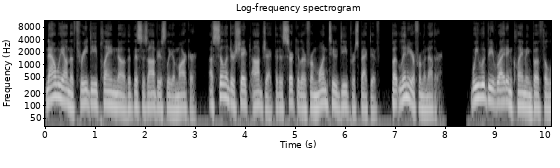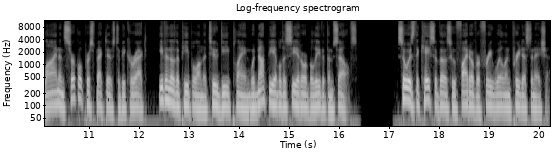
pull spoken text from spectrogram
Now we on the 3D plane know that this is obviously a marker, a cylinder shaped object that is circular from one 2D perspective, but linear from another. We would be right in claiming both the line and circle perspectives to be correct, even though the people on the 2D plane would not be able to see it or believe it themselves. So is the case of those who fight over free will and predestination.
